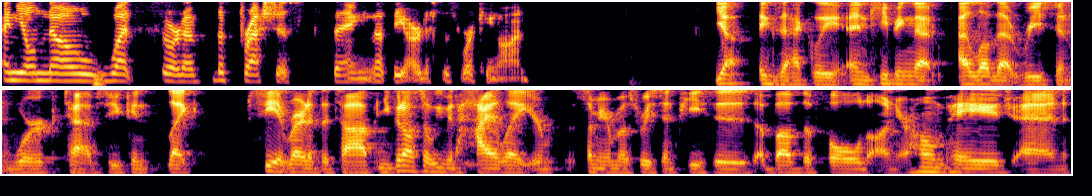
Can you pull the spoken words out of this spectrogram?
and you'll know what's sort of the freshest thing that the artist is working on. Yeah, exactly. And keeping that, I love that recent work tab, so you can like see it right at the top, and you can also even highlight your some of your most recent pieces above the fold on your homepage, and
